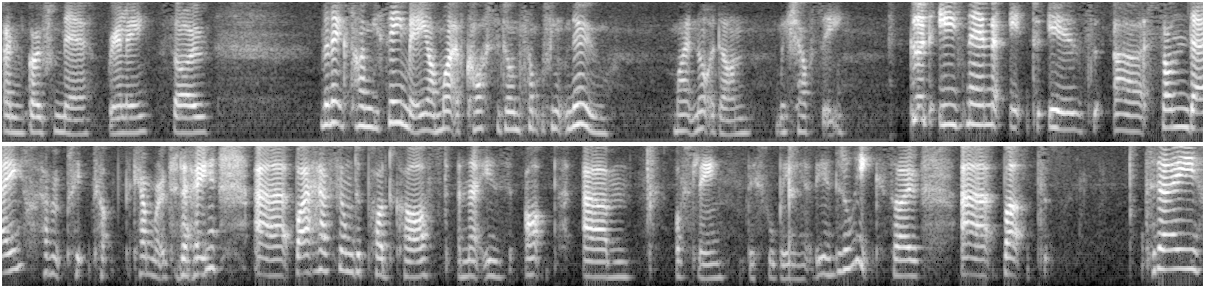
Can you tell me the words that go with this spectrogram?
and go from there really. So the next time you see me I might have casted on something new. Might not have done. We shall see. Good evening. It is uh, Sunday. I haven't picked up the camera today uh, but I have filmed a podcast and that is up um, obviously this will be at the end of the week. So uh, but today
